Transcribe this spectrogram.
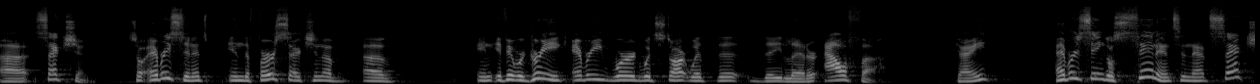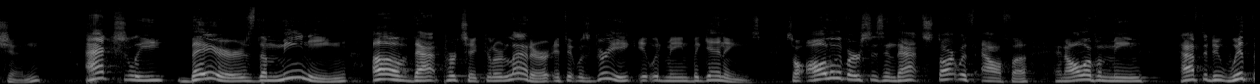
uh, section. So every sentence in the first section of, of in, if it were Greek, every word would start with the, the letter alpha. Okay? Every single sentence in that section actually bears the meaning of that particular letter. If it was Greek, it would mean beginnings. So all of the verses in that start with alpha, and all of them mean have to do with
